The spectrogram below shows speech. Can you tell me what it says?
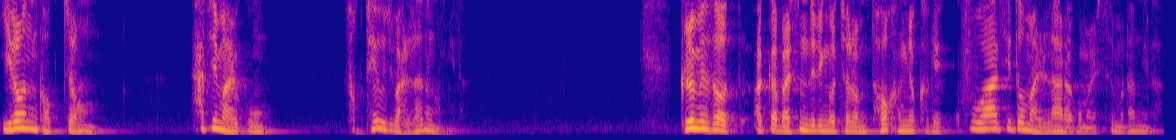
이런 걱정 하지 말고 속 태우지 말라는 겁니다. 그러면서 아까 말씀드린 것처럼 더 강력하게 구하지도 말라라고 말씀을 합니다.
